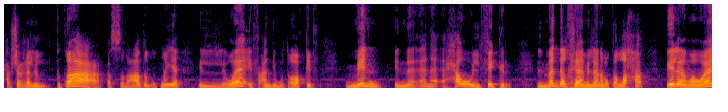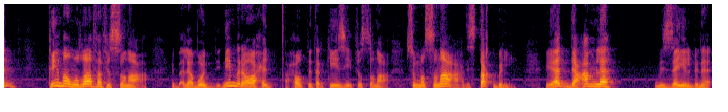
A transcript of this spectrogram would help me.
هشغل القطاع الصناعات القطنية اللي واقف عندي متوقف من إن أنا أحول فكر المادة الخام اللي أنا بطلعها إلى مواد قيمة مضافة في الصناعة. يبقى لابد نمرة واحد أحط تركيزي في الصناعة. ثم الصناعة هتستقبل يد عاملة مش زي البناء.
